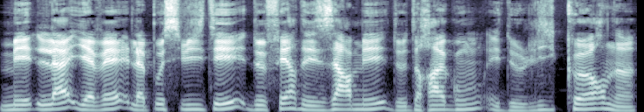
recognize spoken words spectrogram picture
mais là, il y avait la possibilité de faire des armées de dragons et de licornes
